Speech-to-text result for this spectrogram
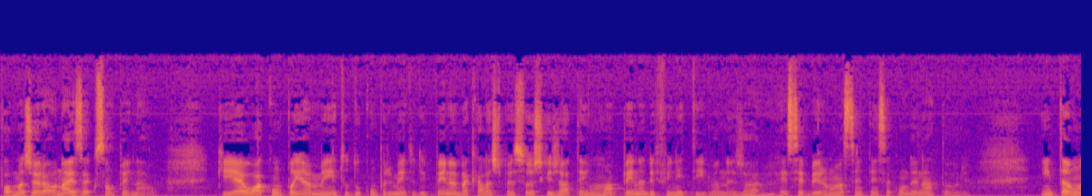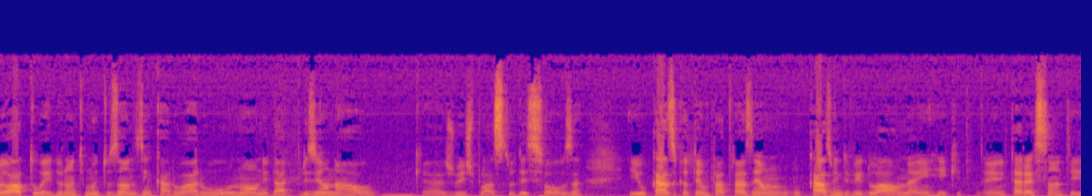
forma geral na execução penal que é o acompanhamento do cumprimento de pena daquelas pessoas que já têm uma pena definitiva, né? já uhum. receberam uma sentença condenatória. Então, eu atuei durante muitos anos em Caruaru, numa unidade prisional, uhum. que é a Juiz Plácido de Souza. E o caso que eu tenho para trazer é um, um, caso individual, né, Henrique? É interessante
